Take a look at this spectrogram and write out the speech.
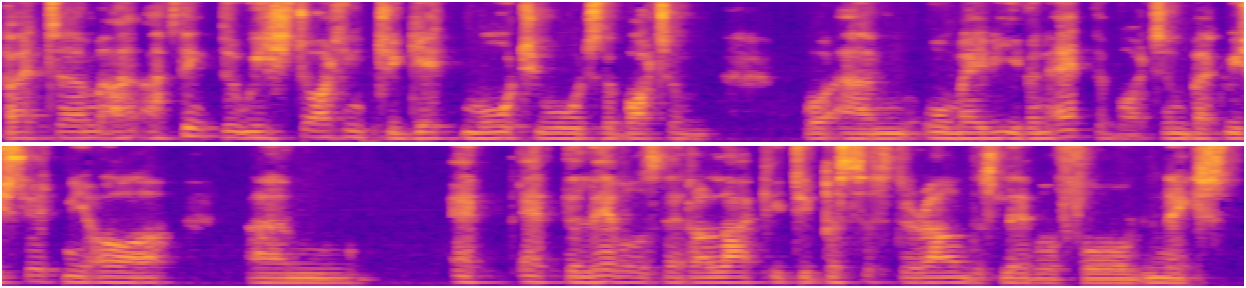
but um, I, I, think that we're starting to get more towards the bottom or, um, or maybe even at the bottom, but we certainly are, um, at, at the levels that are likely to persist around this level for the next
